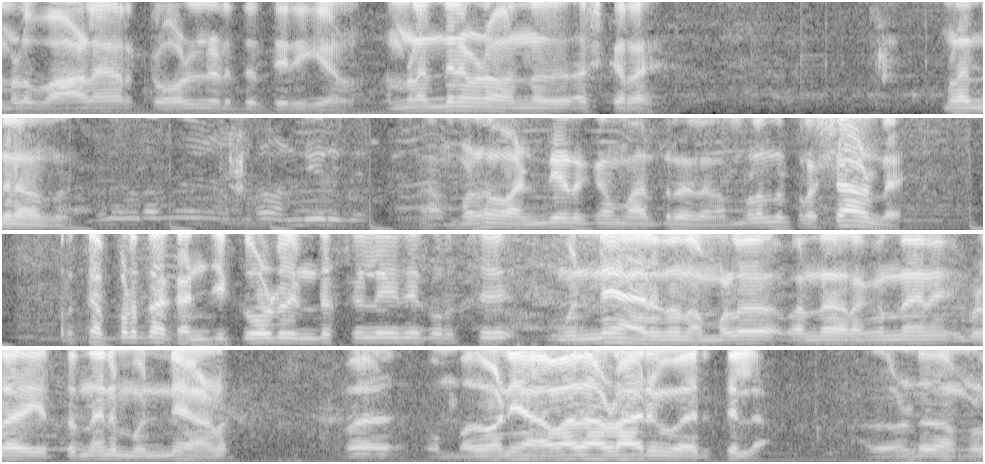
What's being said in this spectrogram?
നമ്മൾ വാളയർ ടോളിന്റെ അടുത്ത് എത്തിയിരിക്കുകയാണ്. നമ്മൾ എന്തിനാ ഇവിടെ വന്നത് അഷ്കറെ? നമ്മൾ എന്തിനാ വന്നത്? നമ്മൾ വണ്ടി എടുക്കാൻ മാത്രമല്ല നമ്മളൊന്ന് ഫ്രഷ് ആവണ്ടേ കുറച്ചപ്പുറത്താ കഞ്ചിക്കോട് ഇൻഡസ്ട്രിയൽ ഏരിയ കുറച്ച് മുന്നേ ആയിരുന്നു നമ്മൾ വന്ന് ഇറങ്ങുന്നതിന് ഇവിടെ എത്തുന്നതിന് മുന്നേ ആണ് ഒമ്പത് മണിയാവാതെ അവിടെ ആരും വരത്തില്ല. അതുകൊണ്ട് നമ്മൾ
